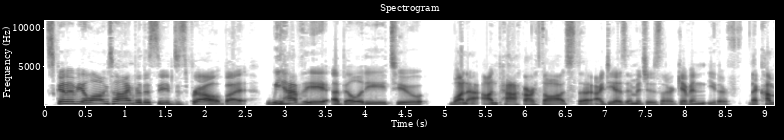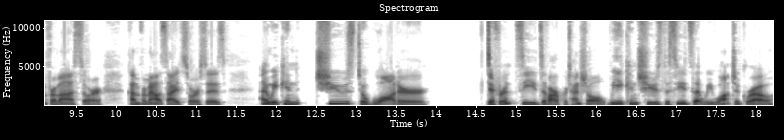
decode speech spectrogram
it's to be a long time for the seed to sprout. But we have the ability to one unpack our thoughts the ideas images that are given either that come from us or come from outside sources and we can choose to water different seeds of our potential we can choose the seeds that we want to grow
